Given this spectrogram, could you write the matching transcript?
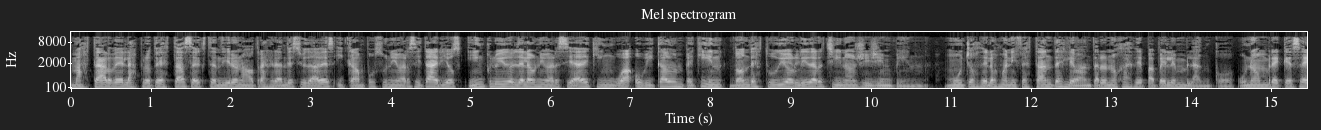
Más tarde, las protestas se extendieron a otras grandes ciudades y campus universitarios, incluido el de la Universidad de Tsinghua, ubicado en Pekín, donde estudió el líder chino Xi Jinping. Muchos de los manifestantes levantaron hojas de papel en blanco. Un hombre que se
